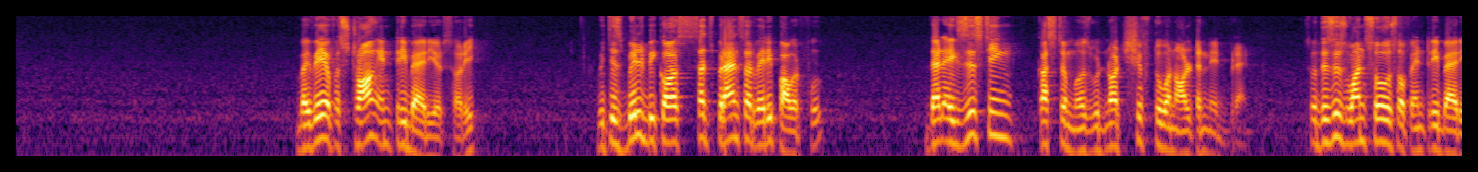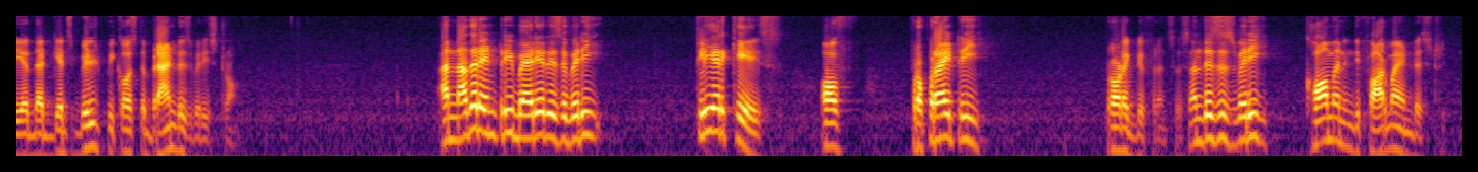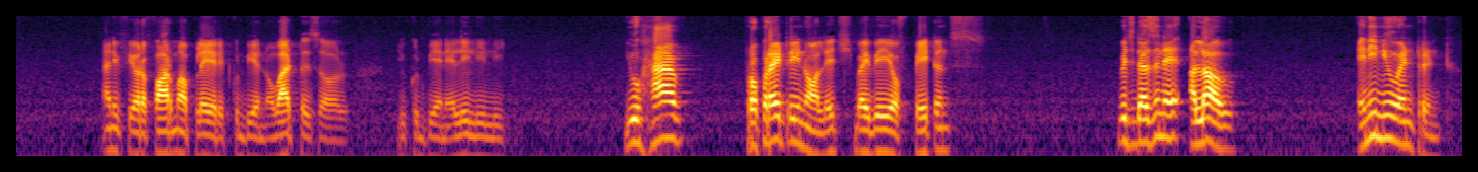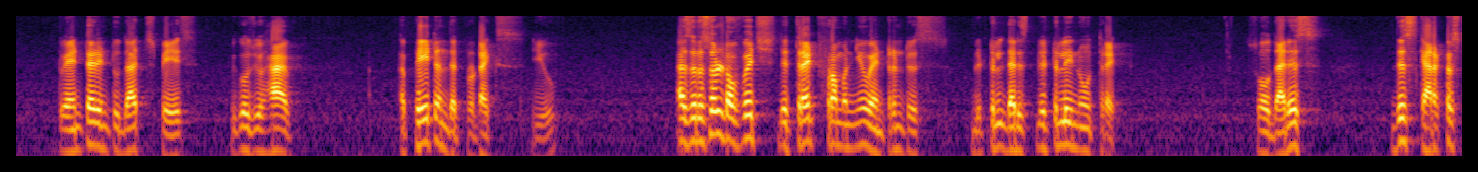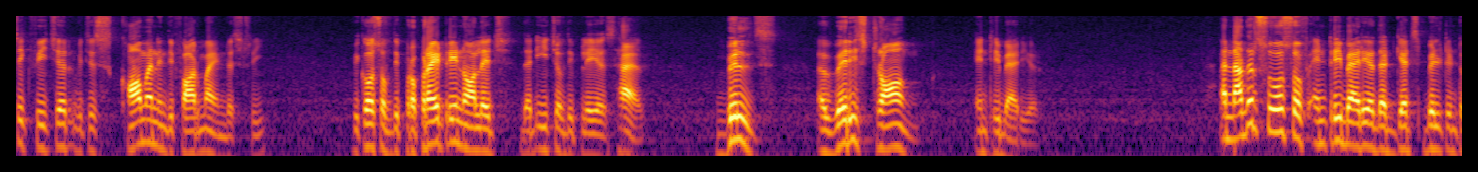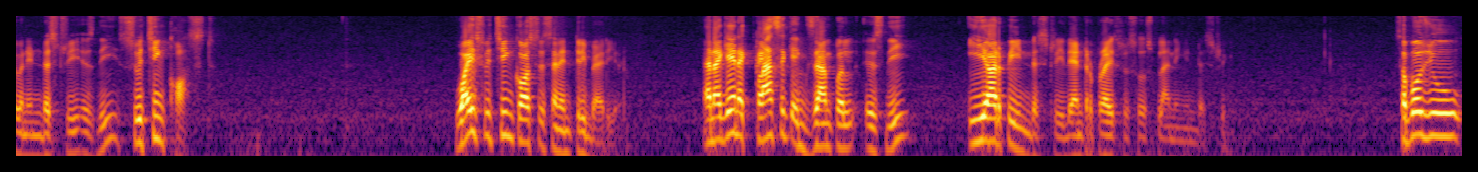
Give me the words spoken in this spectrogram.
by way of a strong entry barrier sorry which is built because such brands are very powerful that existing customers would not shift to an alternate brand. So, this is one source of entry barrier that gets built because the brand is very strong. Another entry barrier is a very clear case of proprietary product differences and this is very common in the pharma industry and if you are a pharma player it could be a Novartis or you could be an Eli Lilly. You have proprietary knowledge by way of patents which does not allow any new entrant to enter into that space because you have a patent that protects you as a result of which the threat from a new entrant is literally there is literally no threat. So, there is this characteristic feature which is common in the pharma industry because of the proprietary knowledge that each of the players have builds a very strong entry barrier. Another source of entry barrier that gets built into an industry is the switching cost. Why switching cost is an entry barrier? And again a classic example is the ERP industry, the enterprise resource planning industry. Suppose you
